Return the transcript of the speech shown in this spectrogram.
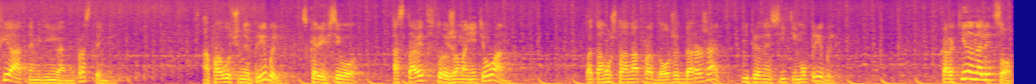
фиатными деньгами, простыми. А полученную прибыль, скорее всего, оставит в той же монете One, потому что она продолжит дорожать и приносить ему прибыль. Картина на лицо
